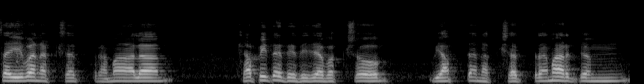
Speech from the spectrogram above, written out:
ಸೈವ ನಕ್ಷತ್ರಮಾಲ. ಕ್ಷಪಿತ ತಿಥಿಜವಕ್ಷೋ ವ್ಯಾಪ್ತ ನಕ್ಷತ್ರ ಮಾರ್ಗಂ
